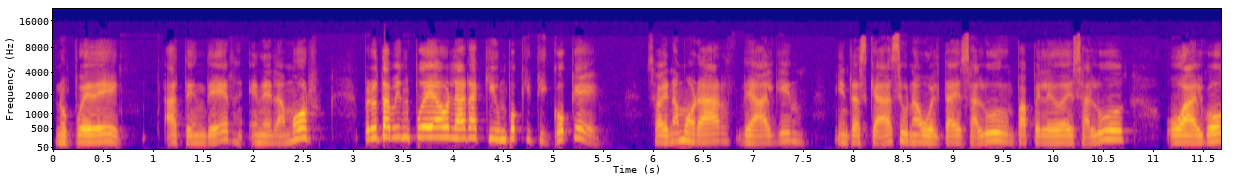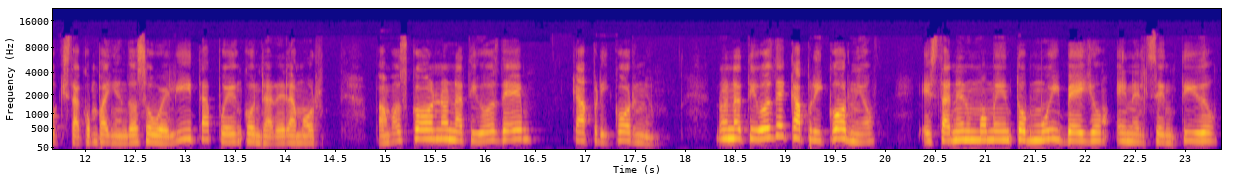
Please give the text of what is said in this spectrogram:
no puede atender en el amor. Pero también puede hablar aquí un poquitico que se va a enamorar de alguien mientras que hace una vuelta de salud, un papeleo de salud o algo que está acompañando a su abuelita, puede encontrar el amor. Vamos con los nativos de Capricornio. Los nativos de Capricornio están en un momento muy bello en el sentido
